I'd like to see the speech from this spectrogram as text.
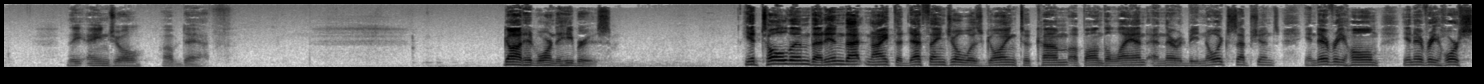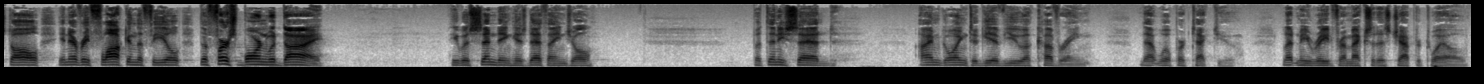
the angel of death. God had warned the Hebrews. He had told them that in that night the death angel was going to come upon the land and there would be no exceptions. In every home, in every horse stall, in every flock in the field, the firstborn would die. He was sending his death angel. But then he said, I'm going to give you a covering that will protect you. Let me read from Exodus chapter 12.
